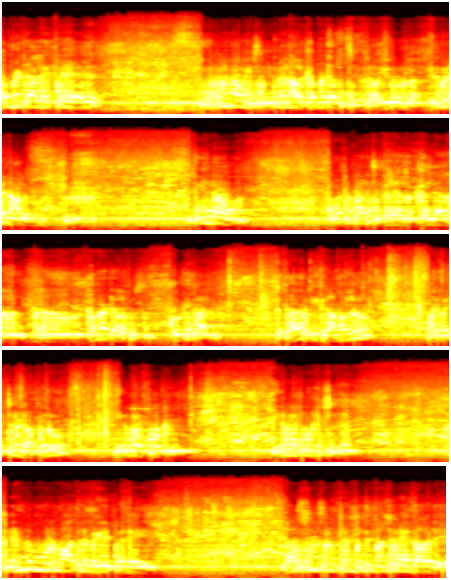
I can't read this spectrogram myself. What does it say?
కమ్యూనిటీలు అయితే ఇరవై నాలుగు ఇచ్చింది ఇరవై నాలుగు కమ్యూనిటీలు ఇచ్చింది ఈ ఊర్లో. ఇరవై నాలుగు. దీనిలో కూటపాలి కళ్యాణ కళ్యాణ మన కమ్యూనిటీల కోసం కూటపాలి దాదాపు ఈ గ్రామంలో మనం ఇచ్చిన డబ్బులు ఇరవై కోట్లు ఇరవై కోట్లు ఇచ్చింది. రెండు మూడు మాత్రం మిగిలిపోయినాయి. నరసింహస్వామి టెంపుల్ మందిరం అయింది ఆల్రెడీ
